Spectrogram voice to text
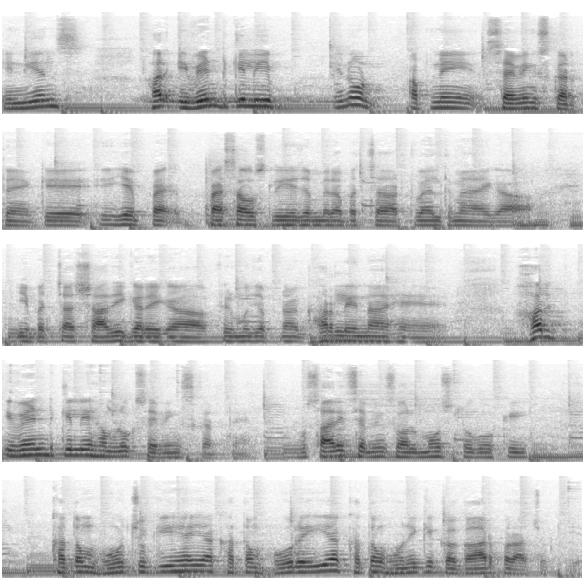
इंडियंस हर इवेंट के लिए यू नो अपनी सेविंग्स करते हैं कि ये पैसा उस लिए जब मेरा बच्चा ट्वेल्थ में आएगा, ये बच्चा शादी करेगा, फिर मुझे अपना घर लेना है। हर इवेंट के लिए हम लोग सेविंग्स करते हैं। वो सारी सेविंग्स ऑलमोस्ट लोगों की ख़त्म हो चुकी है या ख़त्म हो रही है या ख़त्म होने के कगार पर आ चुकी है?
